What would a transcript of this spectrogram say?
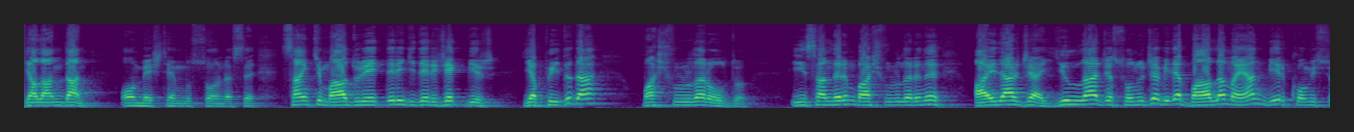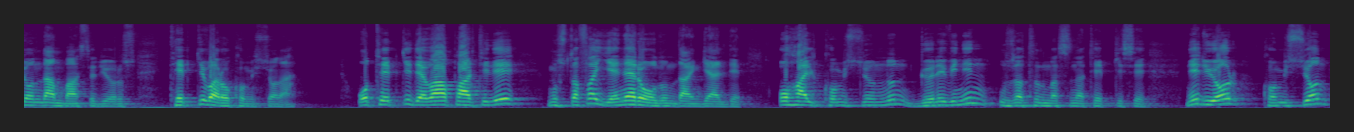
yalandan 15 Temmuz sonrası. Sanki mağduriyetleri giderecek bir yapıydı da başvurular oldu. İnsanların başvurularını aylarca, yıllarca sonuca bile bağlamayan bir komisyondan bahsediyoruz. Tepki var o komisyona. O tepki Deva Partili Mustafa Yeneroğlu'ndan geldi. O hal komisyonunun görevinin uzatılmasına tepkisi. Ne diyor? Komisyon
